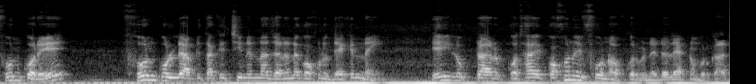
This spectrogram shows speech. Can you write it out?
ফোন করে, ফোন করলে আপনি তাকে চিনেন না, জানেন না, কখনো দেখেন নাই, এই লোকটার কথায় কখনোই ফোন অফ করবেন না, এটা হলো এক নম্বর কাজ।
